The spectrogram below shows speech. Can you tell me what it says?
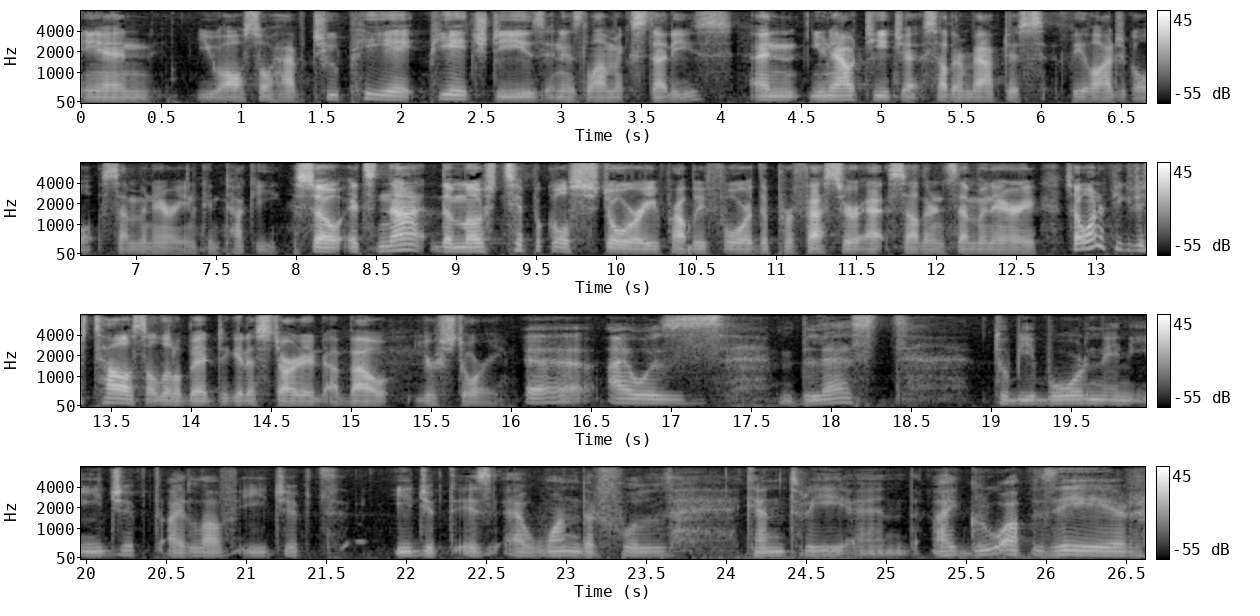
and you also have two PhDs in Islamic studies, and you now teach at Southern Baptist Theological Seminary in Kentucky. So it's not the most typical story, probably, for the professor at Southern Seminary. So I wonder if you could just tell us a little bit to get us started about your story. Uh, I was blessed to be born in Egypt. I love Egypt. Egypt is a wonderful country, and I grew up there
